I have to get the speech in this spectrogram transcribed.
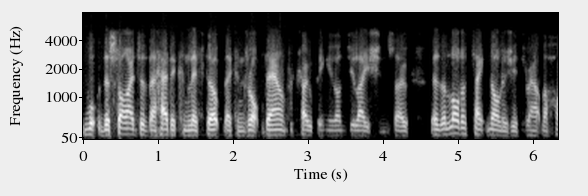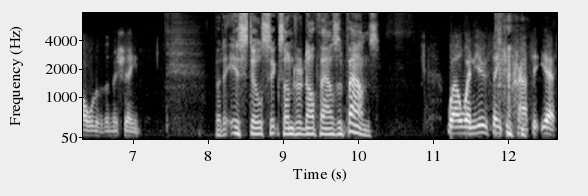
the sides of the header can lift up, they can drop down for coping with undulation. So there's a lot of technology throughout the whole of the machine. But it is still six hundred odd thousand pounds. Well, when you think about it, yes.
